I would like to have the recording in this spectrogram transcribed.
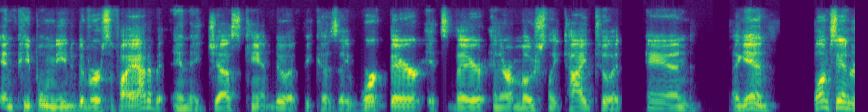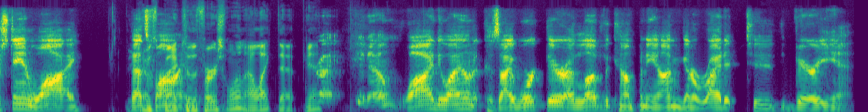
and people need to diversify out of it, and they just can't do it because they work there, it's there, and they're emotionally tied to it. And again, as long as they understand why, that's fine. Back to the first one. I like that. Yeah. Right. You know, why do I own it? Because I work there. I love the company. I'm going to ride it to the very end.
